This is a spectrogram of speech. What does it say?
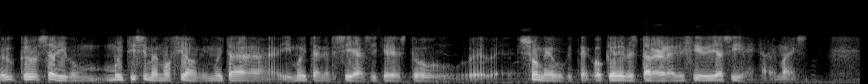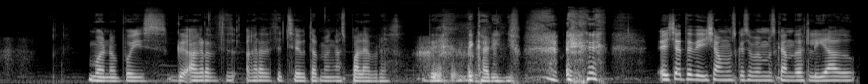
eu creo, xa digo, moitísima emoción e moita e moita enerxía, así que estou eh, son eu que te, o que debe estar agradecido e así, é, ademais. Bueno, pois agradece, agradeceche eu tamén as palabras de, de cariño. e xa te deixamos que sabemos que andas liado.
